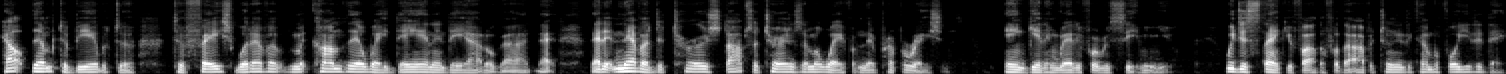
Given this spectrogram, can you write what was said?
Help them to be able to to face whatever comes their way day in and day out, oh God, that, that it never deters, stops, or turns them away from their preparations in getting ready for receiving you. We just thank you, Father, for the opportunity to come before you today.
